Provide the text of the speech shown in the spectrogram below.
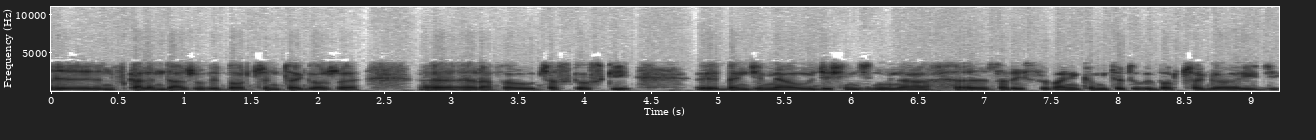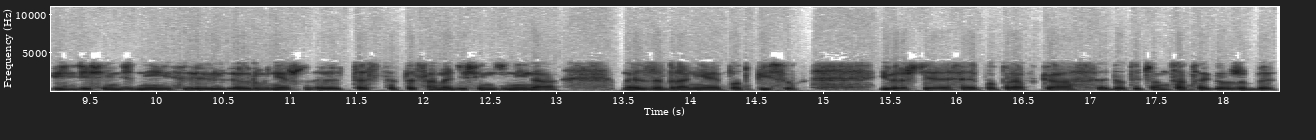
Y, w kalendarzu wyborczym tego, że e, Rafał Trzaskowski y, będzie miał 10 dni na e, zarejestrowanie komitetu wyborczego i 10 dni y, również te, te same 10 dni na zebranie podpisów. I wreszcie poprawka dotycząca tego, żeby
